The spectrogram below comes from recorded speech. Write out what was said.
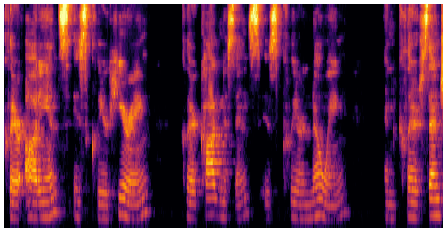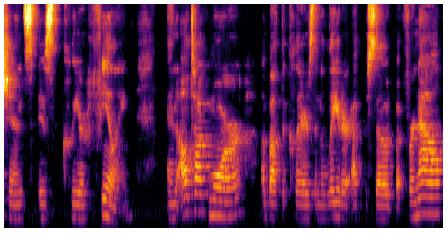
clairaudience is clear hearing, claircognizance is clear knowing and clairsentience is clear feeling. And I'll talk more about the clairs in a later episode, but for now,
